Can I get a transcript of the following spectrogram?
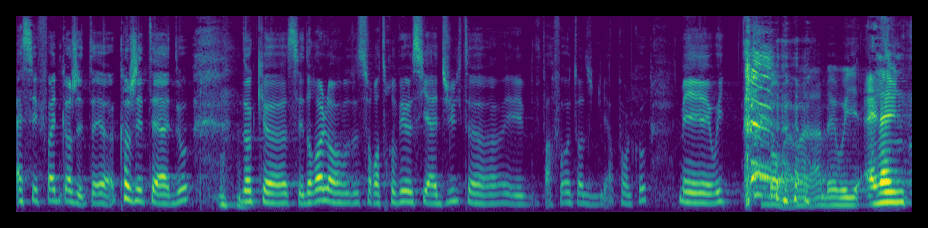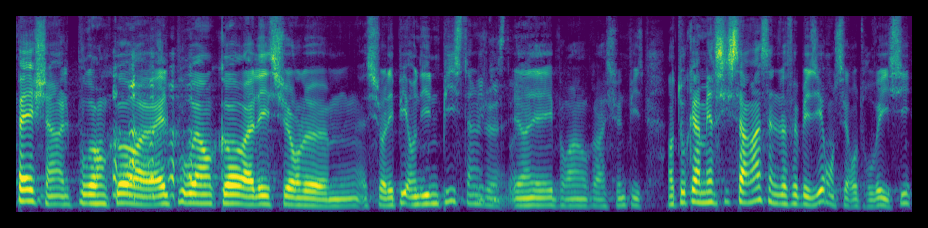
assez fan quand j'étais quand j'étais ado. Donc c'est drôle hein, de se retrouver aussi adulte et parfois autour d'une bière pour le coup. Mais oui. Bon, bah, voilà, ben oui. Elle a une pêche. Hein, elle pourrait encore, elle pourrait encore aller sur le sur les pistes. On dit une piste. Hein, je, Elle pourrait encore aller sur une piste. En tout cas, merci Sarah, ça nous a fait plaisir. On s'est retrouvés ici.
